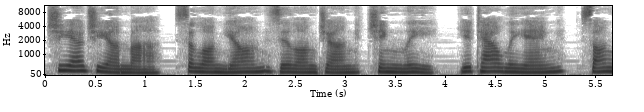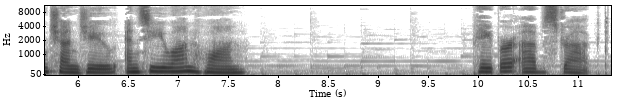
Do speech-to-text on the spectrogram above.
Xiaojian Ma, Silong Yong, Zilong Zheng, Qing Li, Yitao Liang, Song Chun Zhu, and Siyuan Huang. Paper Abstract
